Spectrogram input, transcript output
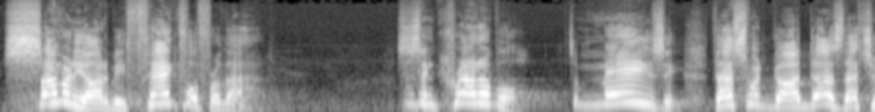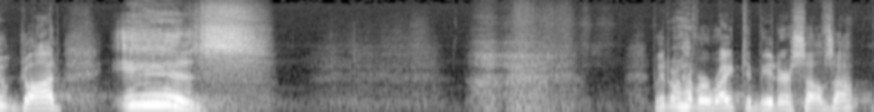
Somebody ought to be thankful for that. This is incredible. It's amazing. That's what God does, that's who God is. We don't have a right to beat ourselves up.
